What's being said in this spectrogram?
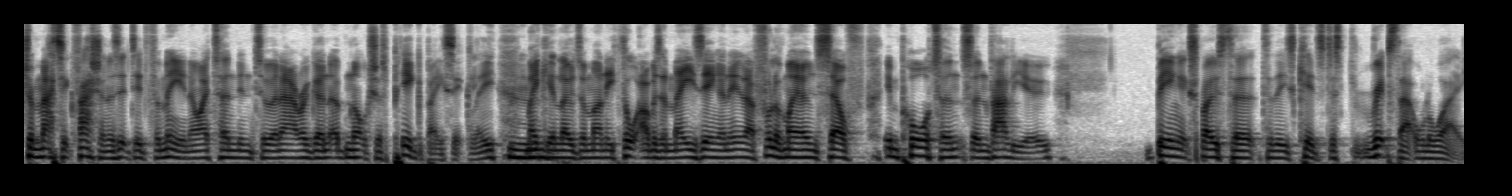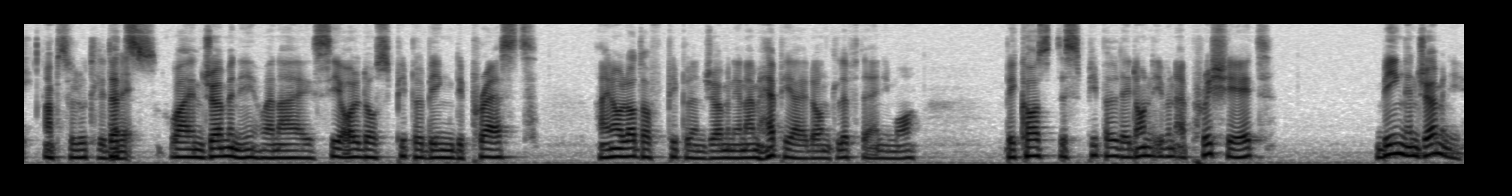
dramatic fashion as it did for me. You know i turned into an arrogant obnoxious pig basically mm-hmm. making loads of money thought i was amazing and you know full of my own self importance and value. Being exposed to to these kids just rips that all away. Absolutely. it- That's why in Germany, when I see all those people being depressed, I know a lot of people in Germany, and I'm happy I don't live there anymore because these people they don't even appreciate being in Germany.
